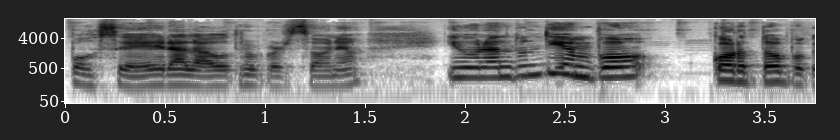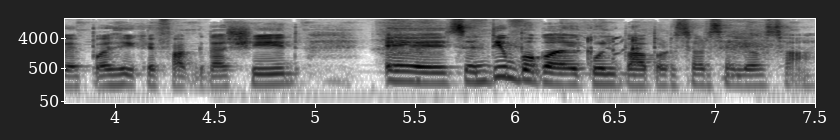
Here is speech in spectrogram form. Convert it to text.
poseer a la otra persona. Y durante un tiempo, corto, porque después dije fuck that shit, eh, sentí un poco de culpa por ser celosa,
